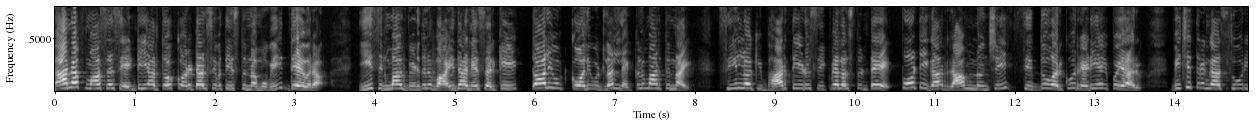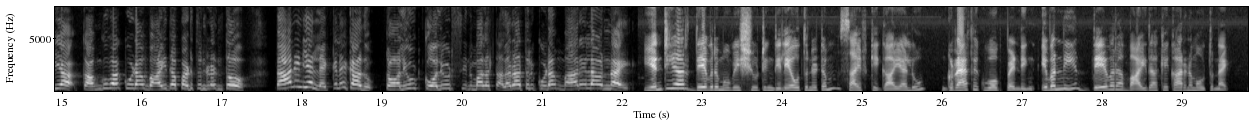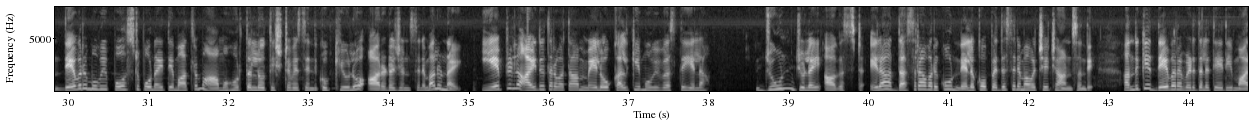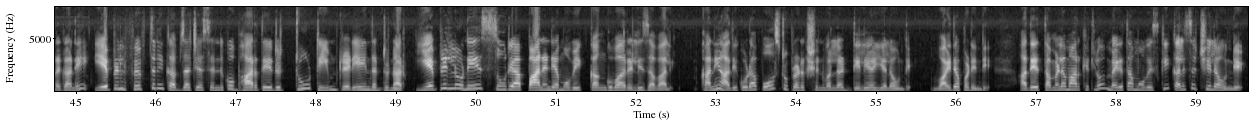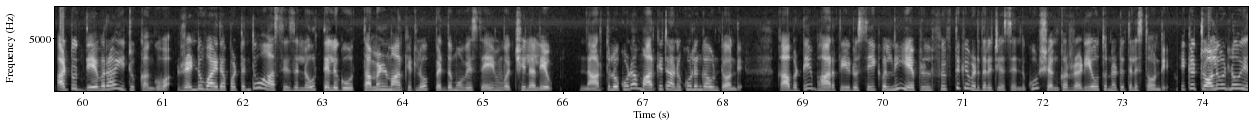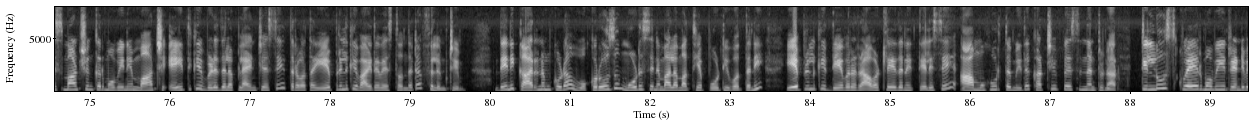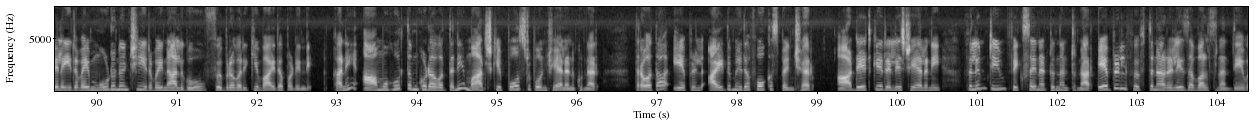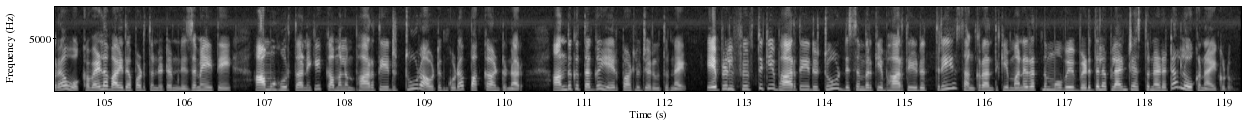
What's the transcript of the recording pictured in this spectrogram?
Man of masses ఎన్టీఆర్తో కొరటాల శివ తీస్తున్న movie దేవర. ఈ సినిమా విడుదల వాయిదా అనేసరికి టాలీవుడ్ కోలీవుడ్లో లెక్కలు మారుతున్నాయి. సీన్లోకి భారతీయుడు సీక్వెల్ వస్తుంటే పోటీగా రామ్ నుంచి సిద్ధు వరకు రెడీ అయిపోయారు. విచిత్రంగా సూర్య కంగువా కూడా వాయిదా పడుతుండడంతో పాన్ ఇండియా లెక్కలే కాదు టాలీవుడ్ కోలీవుడ్ సినిమాల తలరాతలు కూడా మారేలా ఉన్నాయి. NTR Devara movie shooting delay అవుతుండటం సైఫ్కి గాయాలు గ్రాఫిక్ వర్క్ పెండింగ్ ఇవన్నీ దేవర వాయిదాకే కారణమవుతున్నాయి. దేవర మూవీ పోస్ట్ పోన్ అయితే మాత్రం ఆ ముహూర్తంలో తిష్ట వేసేందుకు క్యూలో ఆరు డజన్ సినిమాలున్నాయి. ఏప్రిల్ ఐదు తర్వాత మేలో కల్కి మూవీ వస్తే ఎలా? June July August. ఇలా దసరా వరకు నెలకో పెద్ద సినిమా వచ్చే ఛాన్స్ ఉంది. అందుకే దేవర విడుదల తేదీ మారగానే ఏప్రిల్ ఫిఫ్త్ని కబ్జా చేసేందుకు భారతీయుడు టూ టీం రెడీ అయిందంటున్నారు. ఏప్రిల్లోనే Suriya pan India movie Kanguva release అవ్వాలి. కానీ అది కూడా పోస్ట్ ప్రొడక్షన్ వల్ల డిలే అయ్యేలా ఉంది. వాయిదా పడింది. అదే తమిళ మార్కెట్లో మిగతా మూవీస్కి కలిసొచ్చేలా ఉంది. అటు దేవర ఇటు కంగువ రెండు వాయిదా పట్టడంతో ఆ సీజన్లో తెలుగు తమిళ మార్కెట్లో పెద్ద మూవీస్ ఏం వచ్చేలా లేవు. నార్త్లో కూడా మార్కెట్ అనుకూలంగా ఉంటోంది. కాబట్టి భారతీయుడు సీక్వెల్ని ఏప్రిల్ ఫిఫ్త్కి విడుదల చేసేందుకు శంకర్ రెడీ అవుతున్నట్టు తెలుస్తోంది. ఇక టాలీవుడ్లో ఈ స్మార్ట్ శంకర్ మూవీని మార్చ్ ఎయిత్కి విడుదల ప్లాన్ చేసి తర్వాత ఏప్రిల్కి వాయిదా వేస్తోందట ఫిల్మ్ టీం. దీనికి కారణం కూడా ఒకరోజు మూడు సినిమాల మధ్య పోటీ వద్దని ఏప్రిల్కి దేవర రావట్లేదని తెలిసే ఆ ముహూర్తం మీద ఖర్చీఫ్ వేసిందంటున్నారు. టిల్లు స్క్వేర్ మూవీ రెండు వేల ఇరవై మూడు నుంచి ఇరవై నాలుగు ఫిబ్రవరికి వాయిదా పడింది. కానీ ఆ ముహూర్తం కూడా వద్దని మార్చ్కి పోస్ట్ పోన్ చేయాలనుకున్నారు. తర్వాత ఏప్రిల్ ఐదు మీద ఫోకస్ పెంచారు. ఆ డేట్కే రిలీజ్ చేయాలని ఫిల్మ్ టీం ఫిక్స్ అయినట్టుందంటున్నారు. ఏప్రిల్ ఫిఫ్త్న రిలీజ్ అవ్వాల్సిన దేవర ఒకవేళ వాయిదా పడుతుండటం నిజమే అయితే ఆ ముహూర్తానికి కమలం భారతీయుడు టూర్ రావటం కూడా పక్కా అంటున్నారు. అందుకు తగ్గ ఏర్పాట్లు జరుగుతున్నాయి. ఏప్రిల్ ఫిఫ్త్కి భారతీయుడు టూ డిసెంబర్కి భారతీయుడు త్రీ సంక్రాంతికి మణిరత్నం మూవీ విడుదల ప్లాన్ చేస్తున్నాడట లోకనాయకుడు.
